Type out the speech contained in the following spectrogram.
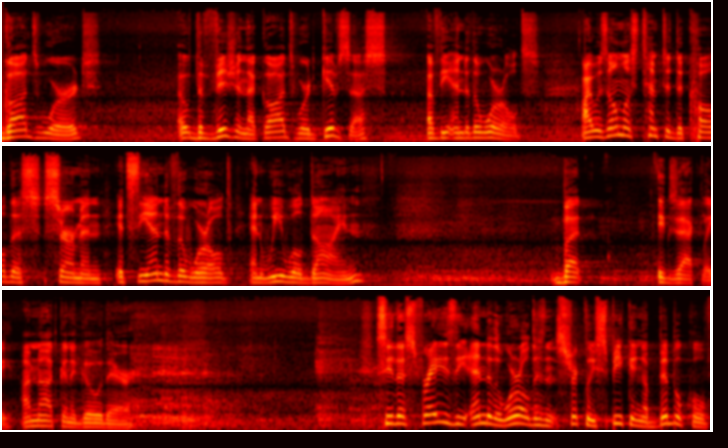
God's word uh, the vision that God's word gives us of the end of the world. I was almost tempted to call this sermon, It's the End of the World and We Will Dine. But exactly, I'm not going to go there. See, this phrase, the end of the world, isn't strictly speaking a biblical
